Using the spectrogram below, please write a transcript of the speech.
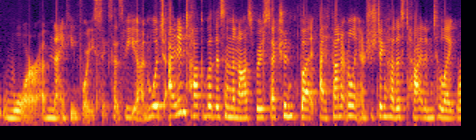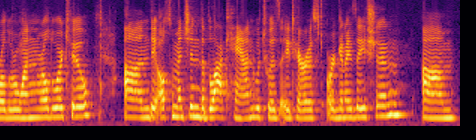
War of 1946 has begun, which I didn't talk about this in the Nosbury section, but I found it really interesting how this tied into like World War One and World War Two. Um, they also mentioned the Black Hand, which was a terrorist organization. Um,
